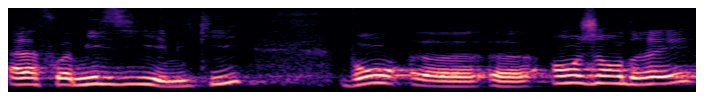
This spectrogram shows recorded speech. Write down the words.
à la fois Misi et Mickey, vont engendrer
